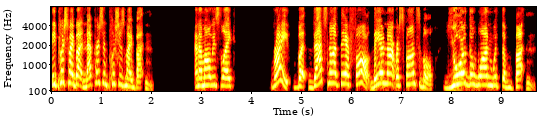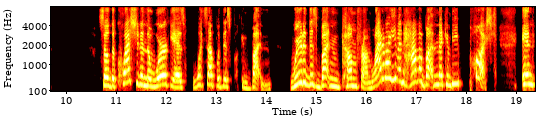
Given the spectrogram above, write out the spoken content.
They push my button. That person pushes my button. And I'm always like, right, but that's not their fault. They are not responsible. You're the one with the button. So the question in the work is, what's up with this fucking button? Where did this button come from? Why do I even have a button that can be pushed? And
